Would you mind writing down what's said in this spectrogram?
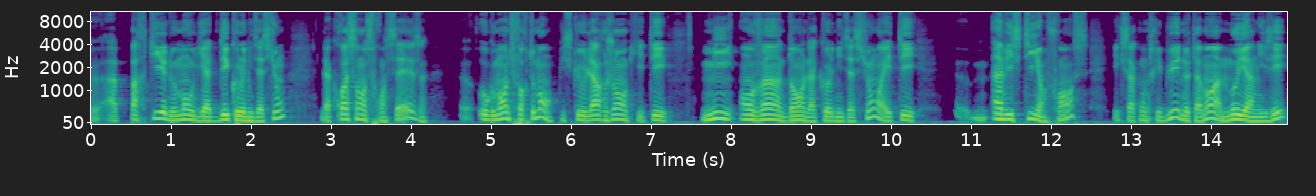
euh, à partir du moment où il y a décolonisation, la croissance française augmente fortement, puisque l'argent qui était mis en vain dans la colonisation a été investi en France et que ça a contribué notamment à moderniser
